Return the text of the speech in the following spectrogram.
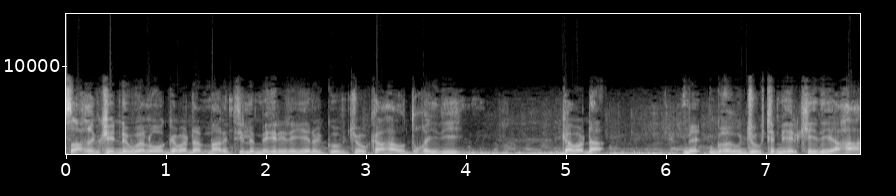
Saaxiibkii dhowel oo gabadha maalintii la meherinayeen goobjoog ka ahaa oo duqaydii gabadha. U joogta meherkeedii ahaa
